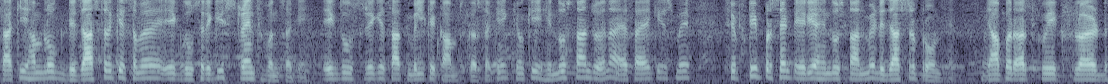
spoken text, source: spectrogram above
ताकि हम लोग डिजास्टर के समय एक दूसरे की स्ट्रेंथ बन सकें एक दूसरे के साथ मिल के काम कर सकें क्योंकि हिंदुस्तान जो है ना ऐसा है कि इसमें 50 परसेंट एरिया हिंदुस्तान में डिजास्टर प्रोन है। जहाँ पर अर्थक्विक फ्लड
